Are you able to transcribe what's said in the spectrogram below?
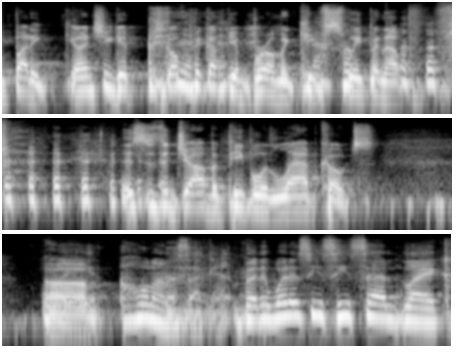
buddy, why don't you get go pick up your broom and keep sweeping up? this is the job of people with lab coats. Wait, um, hold on a second. But what is he? He said like,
